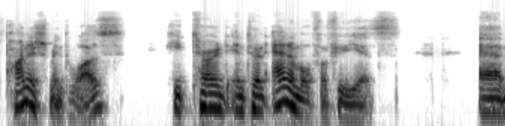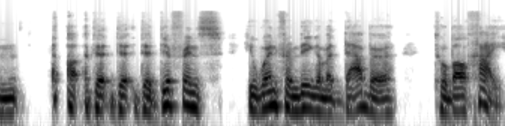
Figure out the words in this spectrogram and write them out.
punishment was he turned into an animal for a few years. Um, uh, the, the, the difference, he went from being a madaber to a balchai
